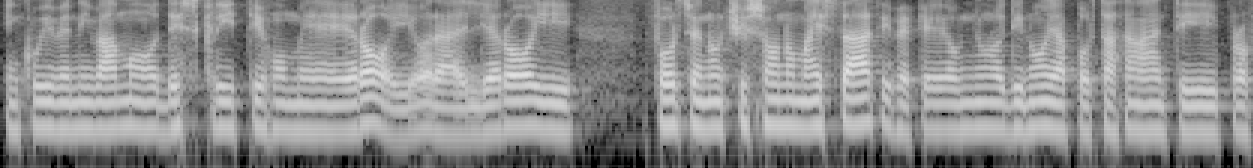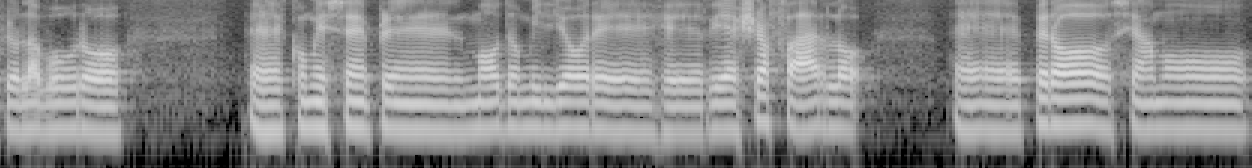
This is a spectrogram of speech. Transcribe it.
in cui venivamo descritti come eroi. Ora gli eroi forse non ci sono mai stati perché ognuno di noi ha portato avanti il proprio lavoro eh, come sempre nel modo migliore che riesce a farlo, eh, però siamo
